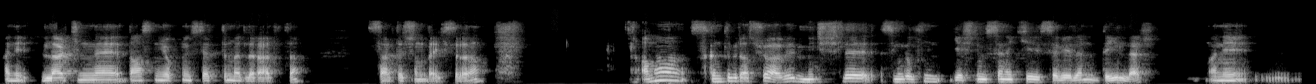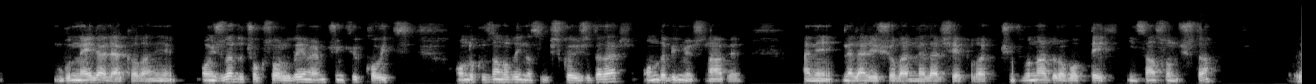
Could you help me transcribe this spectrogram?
hani Larkin'le Dunstan'ın yokluğunu hissettirmediler adeta. Sertaç'ın da ekstradan. Ama sıkıntı biraz şu abi. Mitch'le Singleton geçtiğimiz seneki seviyelerinde değiller. Hani bu neyle alakalı? Hani oyuncuları da çok sorgulayamıyorum. Çünkü Covid-19'dan dolayı nasıl psikolojideler onu da bilmiyorsun abi. Hani neler yaşıyorlar, neler şey yapıyorlar. Çünkü bunlar da robot değil. insan sonuçta. Ee,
